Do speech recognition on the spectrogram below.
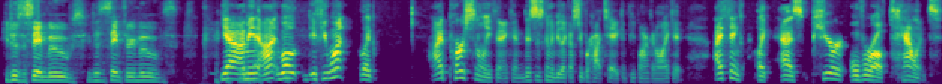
he does the same moves. He does the same three moves." Yeah, I mean, I well, if you want, like, I personally think, and this is going to be like a super hot take, and people aren't going to like it. I think, like, as pure overall talent,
